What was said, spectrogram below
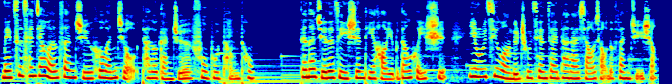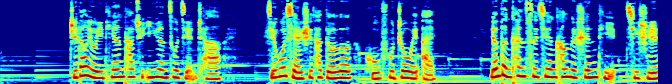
每次参加完饭局、喝完酒，他都感觉腹部疼痛，但他觉得自己身体好也不当回事，一如既往地出现在大大小小的饭局上。直到有一天，他去医院做检查，结果显示他得了壶腹周围癌。原本看似健康的身体，其实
